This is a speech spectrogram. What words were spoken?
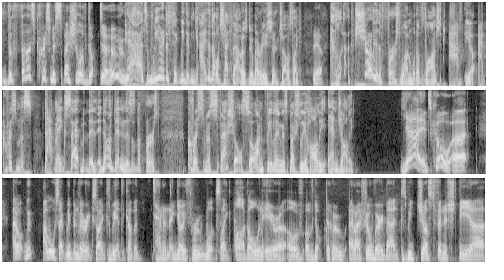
the first Christmas special of Doctor Who. Yeah, it's weird to think we didn't. I had to double check that when I was doing my research. I was like, Yeah. surely the first one would have launched after you know at Christmas. That makes sense, but it, no, it didn't. This is the first Christmas special, so I'm feeling especially holly and jolly. Yeah, it's cool. Uh, I don't. We, I will say we've been very excited because we get to cover Tennant and go through what's like our golden era of of Doctor Who, and I feel very bad because we just finished the uh,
